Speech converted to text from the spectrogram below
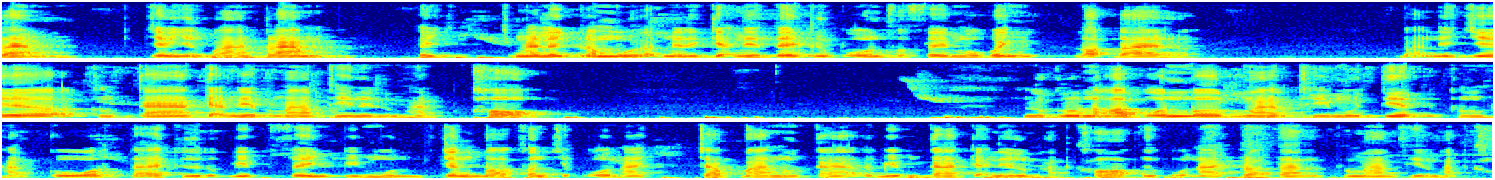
5ចឹងយើងបាន5 x ចំណែកលេខ6អត់មានលេខកណនាទេគឺបងអូនសរសេរមកវិញដដែល បាទនេះជាក្នុងការកណនាប្រមាណវិធីនៃលំហាត់ខលោកគ្រូនឹងឲ្យបងប្អូនមើលប្រមាណវិធីមួយទៀតក្នុងហាត់គួរតែគឺរបៀបផ្សេងពីមុនអញ្ចឹងបើសិនជាបងប្អូនអាចចាប់បានក្នុងការរបៀបការកណនាលំហាត់ខគឺបងប្អូនអាចប្រើតាមប្រមាណវិធីលំហាត់ខ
